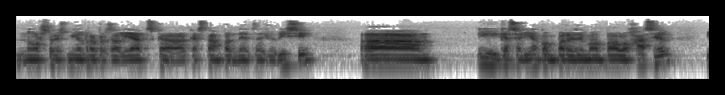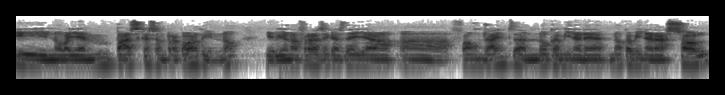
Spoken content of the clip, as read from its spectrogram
no els 3.000 represaliats que, que estan pendents de judici, eh, i que serien com per exemple en Pablo Hasél i no veiem pas que se'n recordin, no? Hi havia una frase que es deia uh, fa uns anys de no, caminaré, no caminaràs sol,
